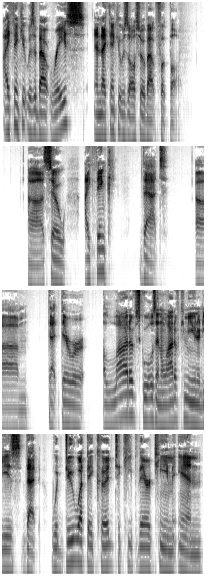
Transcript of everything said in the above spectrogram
I think it was about race, and I think it was also about football. Uh, so I think that um, that there were a lot of schools and a lot of communities that would do what they could to keep their team in,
